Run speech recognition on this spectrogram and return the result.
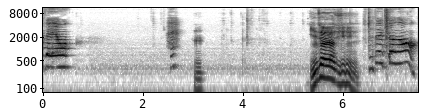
안녕하세요. 인사해야지. 인사했잖아.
